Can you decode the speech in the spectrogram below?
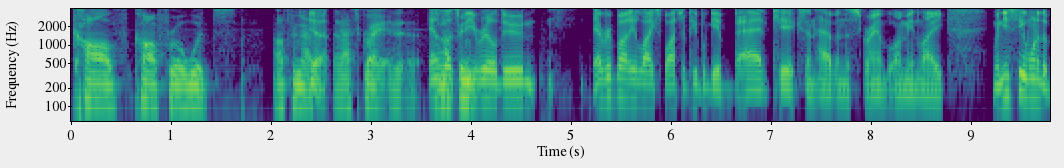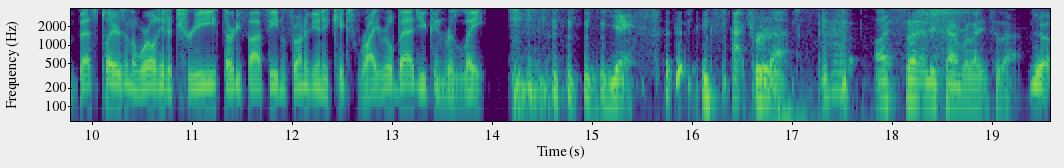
carve carve through a woods. I think that's Yeah. that's great. And, uh, And I let's be real, dude. Everybody likes watching people get bad kicks and having to scramble. I mean, like when you see one of the best players in the world hit a tree 35 feet in front of you and it kicks right real bad, you can relate. Yes, exactly True. that. I certainly can relate to that. Yeah.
